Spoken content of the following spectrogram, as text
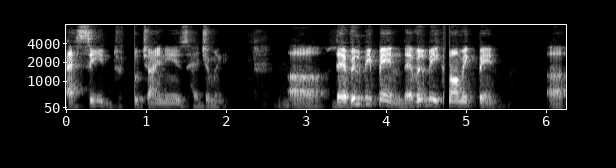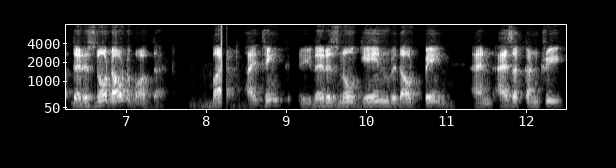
accede to Chinese hegemony. Uh, there will be pain, there will be economic pain. Uh, there is no doubt about that. But I think there is no gain without pain. And as a country,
